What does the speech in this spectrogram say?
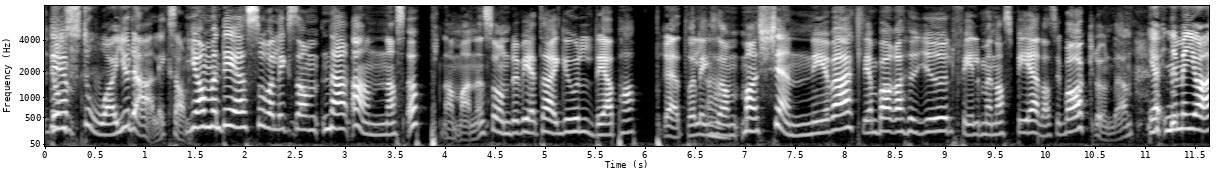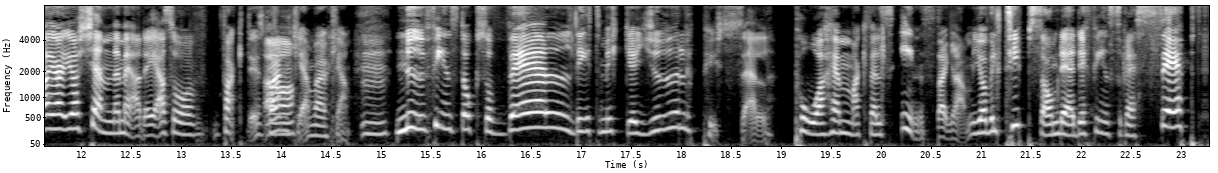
De det, står ju där liksom. ja men det är så liksom, när annars öppnar man en sån, du vet det här guldiga pappret och liksom, man känner ju verkligen bara hur julfilmerna spelas i bakgrunden. Ja, nej men jag, jag, jag känner med dig, alltså faktiskt, Ja. verkligen, verkligen. Nu finns det också väldigt mycket julpyssel på Hemmakvälls Instagram. Jag vill tipsa om det, det finns recept,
